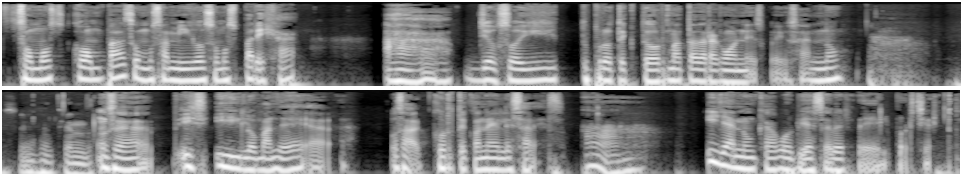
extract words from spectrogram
somos compas, somos amigos, somos pareja. Ah, yo soy tu protector, mata dragones, güey. O sea, no. Sí, entiendo. O sea, y, y lo mandé a, o sea, corté con él esa vez. Ah, Y ya nunca volví a saber de él, por cierto.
